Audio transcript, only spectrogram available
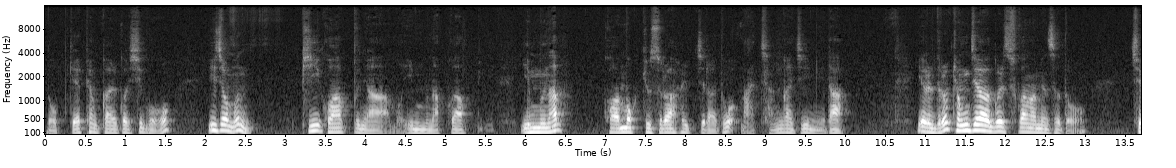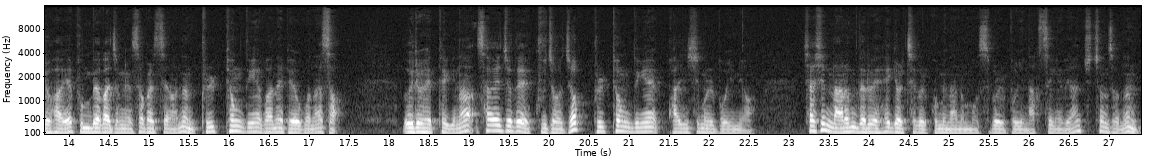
높게 평가할 것이고 이 점은 비과학 분야, 뭐 인문학 과학, 인문학 과목 교수라 할지라도 마찬가지입니다. 예를 들어 경제학을 수강하면서도 재화의 분배 과정에서 발생하는 불평등에 관해 배우고 나서 의료 혜택이나 사회적의 구조적 불평등에 관심을 보이며 자신 나름대로의 해결책을 고민하는 모습을 보인 학생에 대한 추천서는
